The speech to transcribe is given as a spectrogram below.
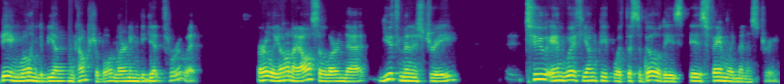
being willing to be uncomfortable and learning to get through it. Early on, I also learned that youth ministry to and with young people with disabilities is family ministry.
